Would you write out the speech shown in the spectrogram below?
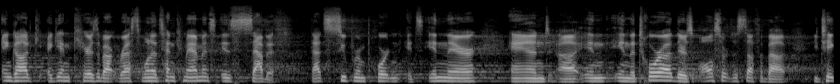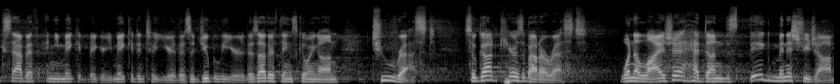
And God, again, cares about rest. One of the Ten Commandments is Sabbath. That's super important. It's in there. And uh, in, in the Torah, there's all sorts of stuff about you take Sabbath and you make it bigger. You make it into a year. There's a Jubilee year. There's other things going on to rest. So God cares about our rest. When Elijah had done this big ministry job,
